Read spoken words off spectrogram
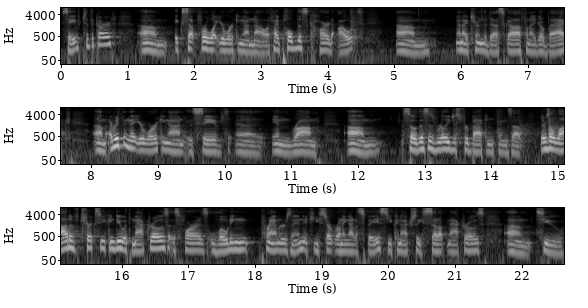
saved to the card, um, except for what you're working on now. If I pulled this card out um, and I turn the desk off and I go back, um, everything that you're working on is saved uh, in ROM. Um, so this is really just for backing things up. There's a lot of tricks you can do with macros as far as loading parameters in. If you start running out of space, you can actually set up macros um, to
